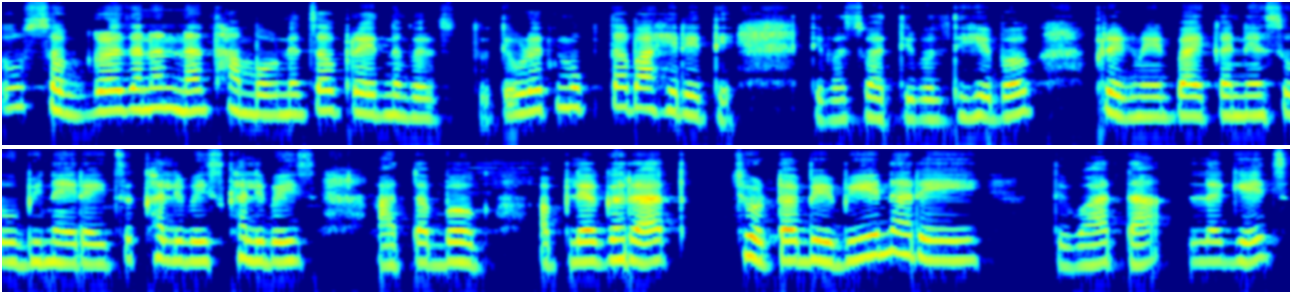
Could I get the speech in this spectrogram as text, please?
तो सगळ्या जणांना थांबवण्याचा प्रयत्न करत असतो. तेवढ्यात मुक्ता बाहेर येते. तेव्हा स्वाती बोलते हे बघ प्रेग्नेंट बायकांनी असं उभी नाही राहायचं. खाली बैस खाली बैस आता बघ आपल्या घरात छोटा बेबी येणार. आहे तेव्हा आता लगेच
